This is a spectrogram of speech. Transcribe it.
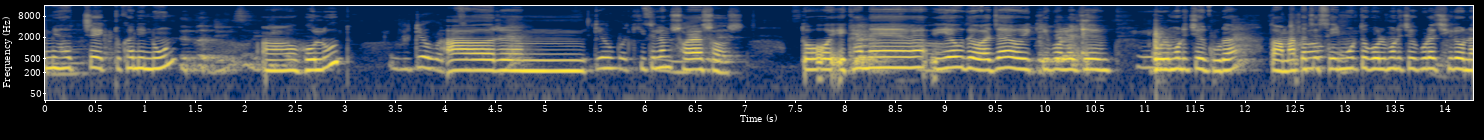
আমি হচ্ছে একটুখানি নুন হলুদ আর কি দিলাম? Soya sauce. তো এখানে ইয়েও দেওয়া যায় ওই কি বলে যে গোলমরিচের গুঁড়া। তো আমার কাছে সেই মুহূর্তে গোলমরিচের গুঁড়া ছিল না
